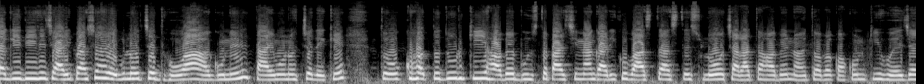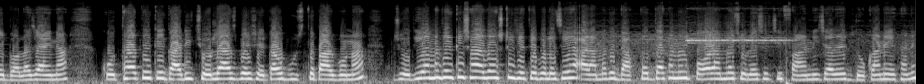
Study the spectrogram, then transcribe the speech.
লাগিয়ে দিয়েছে চারিপাশে, আর এগুলো হচ্ছে ধোয়া আগুনের। তাই মনে হচ্ছে দেখে তো কত দূর কি হবে বুঝতে পারছি না। গাড়ি খুব আস্তে আস্তে স্লো চালাতে হবে, নয়তো আবার কখন কি হয়ে যায় বলা যায় না। কোথা থেকে গাড়ি চলে আসবে সেটাও বুঝতে পারব না। যদিও আমাদেরকে সাড়ে দশটায় যেতে বলেছে, আর আমাদের ডাক্তার দেখানোর পর আমরা চলে এসেছি ফার্নিচারের দোকানে এখানে।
